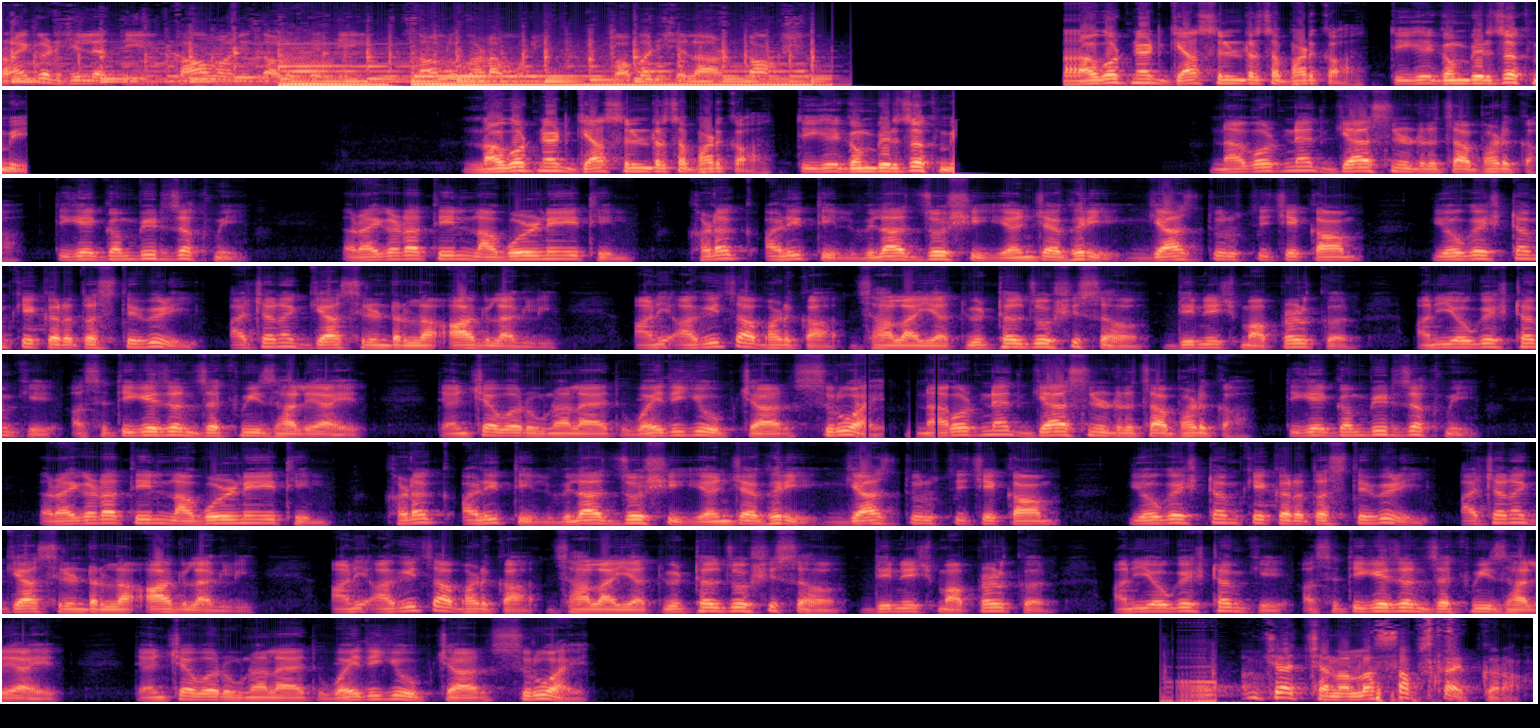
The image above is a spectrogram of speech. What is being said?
रायगड जिल्ह्यातील गाव आणि तालुक्यातील चालू घडामोडी. बाबन शेलार टॉक शो नागोटनेट गॅस सिलेंडरचा भडका तिघे गंभीर जखमी. नागोटनेट गॅस सिलेंडरचा भडका तिघे गंभीर जखमी. नागोटण्यात गॅस सिलेंडरचा भडका तिघे गंभीर जखमी. रायगडातील नागोळणे येथील खडक आळीतील विलास जोशी यांच्या घरी गॅस दुरुस्तीचे काम योगेश टमके करत असतेवेळी अचानक गॅस सिलेंडरला आग लागली. आणि आगीचा भडका झाला यात विठ्ठल जोशीसह दिनेश मापळकर आणि योगेश ठमके असे तिघेजण जखमी झाले आहेत. त्यांच्यावर रुग्णालयात वैद्यकीय उपचार सुरू आहेत. नागोटण्यात गॅस सिलेंडरचा भडका तिघे गंभीर जखमी. रायगडातील नागोळणे येथील खडक आळीतील विलास जोशी यांच्या घरी गॅस दुरुस्तीचे काम योगेश ठमके करत असतेवेळी अचानक गॅस सिलेंडरला आग लागली आणि आगीचा भडका झाला यात विठ्ठल जोशीसह दिनेश मापळकर आणि योगेश ठमके असे तिघेजण जखमी झाले आहेत. त्यांच्यावर रुग्णालयात वैद्यकीय उपचार सुरू आहेत. आमच्या चॅनलला सबस्क्राईब करा.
